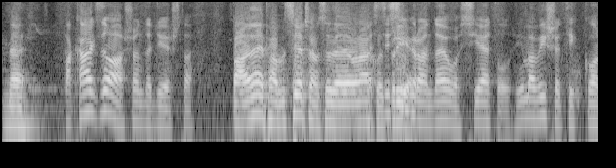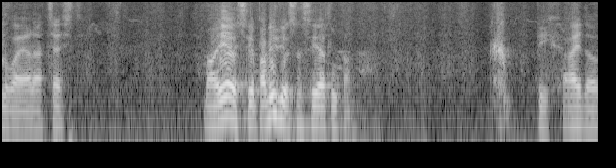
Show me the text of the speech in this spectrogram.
Ne. Pa kak znaš onda gdje je šta? Pa ne, pa sjećam se da je onako Jesi prije. siguran da je ovo Seattle? Ima više tih konvoja na cesti. Ma je, pa vidio sam Sjetlu tamo. Pih, ajde.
